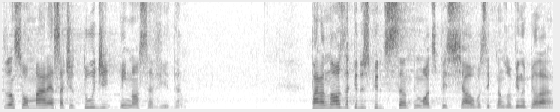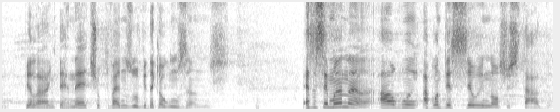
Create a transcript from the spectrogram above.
transformar essa atitude em nossa vida. Para nós aqui do Espírito Santo, em modo especial, você que está nos ouvindo pela, pela internet ou que vai nos ouvir daqui a alguns anos. Essa semana algo aconteceu em nosso estado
